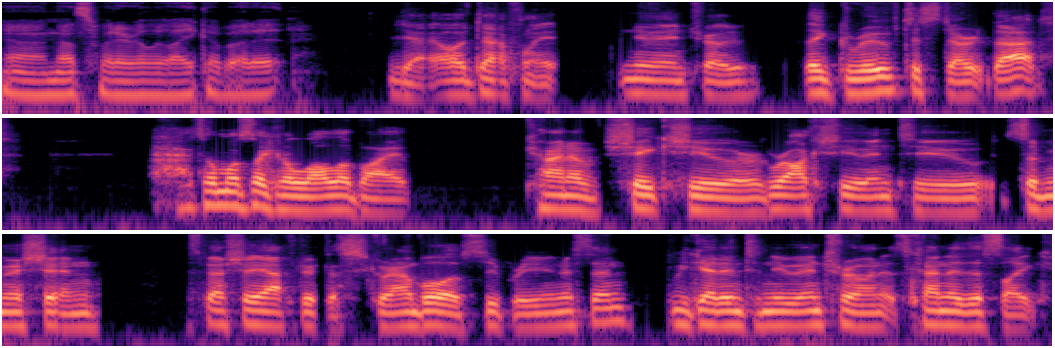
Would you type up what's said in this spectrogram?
uh, and that's what i really like about it yeah, oh, definitely. New intro, the groove to start that. it's almost like a lullaby, kind of shakes you or rocks you into submission, especially after the scramble of Super Unison. We get into new intro and it's kind of this like,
